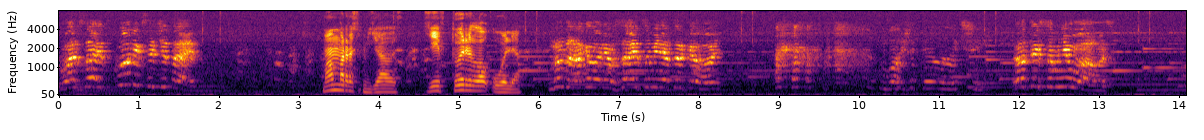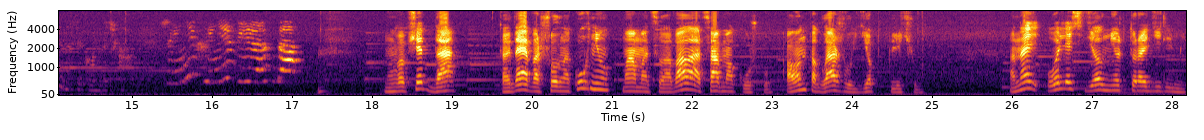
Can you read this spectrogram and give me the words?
ваш заяц комиксы читает. Мама рассмеялась. Ей вторила Оля. Ну да, говорю, заяц у меня цирковой. Боже, ты лучший. А ты сомневалась. На секундочку. Жених и невеста. Ну вообще да. Когда я вошел на кухню, мама целовала отца в макушку, а он поглаживал ее по плечу. Она, Оля, сидела между родителями,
